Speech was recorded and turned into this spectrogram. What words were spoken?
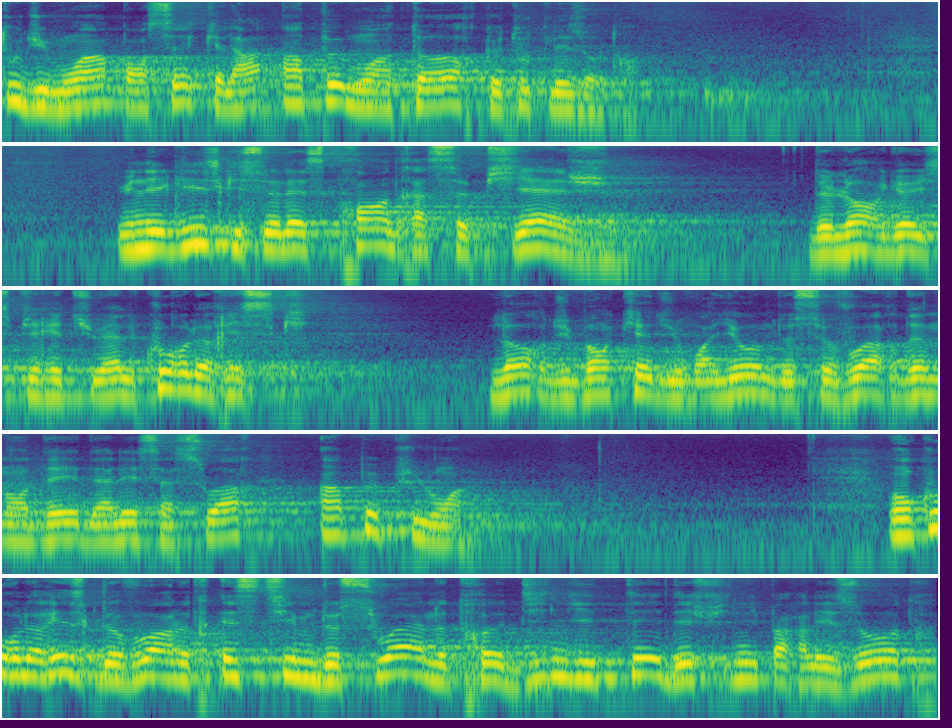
tout du moins penser qu'elle a un peu moins tort que toutes les autres. Une Église qui se laisse prendre à ce piège de l'orgueil spirituel court le risque, lors du banquet du royaume, de se voir demander d'aller s'asseoir un peu plus loin. On court le risque de voir notre estime de soi, notre dignité définie par les autres,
